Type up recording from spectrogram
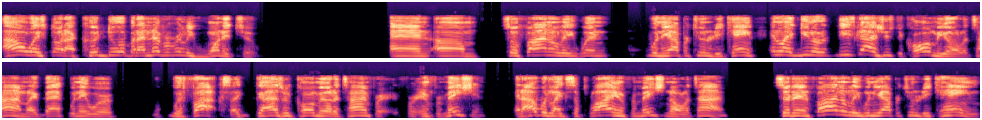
I always thought I could do it, but I never really wanted to. And um, so finally, when when the opportunity came, and like you know, these guys used to call me all the time, like back when they were with Fox, like guys would call me all the time for for information and I would like supply information all the time. So then finally, when the opportunity came,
